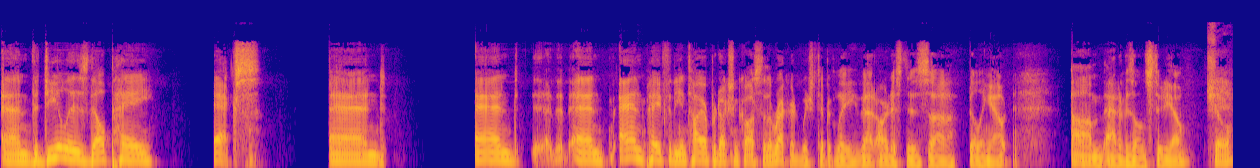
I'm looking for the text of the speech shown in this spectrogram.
And the deal is they'll pay X and and and and pay for the entire production cost of the record, which typically that artist is uh, billing out um, out of his own studio. Sure.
